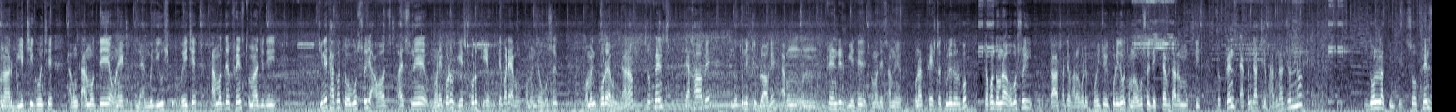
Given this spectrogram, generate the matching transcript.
ওনার বিয়ে ঠিক হয়েছে এবং তার মধ্যে অনেক ল্যাঙ্গুয়েজ ইউজ হয়েছে। তার মধ্যে ফ্রেন্ডস তোমরা যদি চিনে থাকো, তো অবশ্যই আওয়াজ ভয়েস শুনে মনে করো গেস্ট করো কে হতে পারে এবং কমেন্টে অবশ্যই কমেন্ট করো এবং জানাও। সো ফ্রেন্ডস দেখা হবে নতুন একটি ব্লগে এবং ফ্রেন্ডের বিয়েতে তোমাদের সামনে ওনার ফেসটা তুলে ধরবো। তখন তোমরা অবশ্যই তার সাথে ভালো করে পরিচয় করে দেবো। তোমরা অবশ্যই দেখতে হবে তার মুখটি। তো ফ্রেন্ডস এখন যাচ্ছি ভাগনার জন্য দোলনা কিনতে। সো ফ্রেন্ডস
